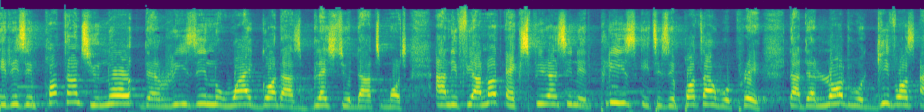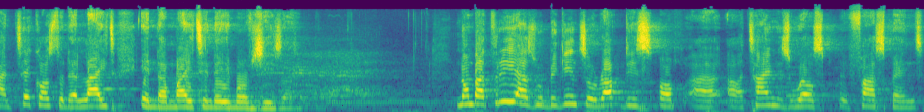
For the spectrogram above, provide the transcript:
It is important you know the reason why God has blessed you that much. And if you are not experiencing it, please, it is important we pray that the Lord will give us and take us to the light in the mighty name of Jesus. Number three, as we begin to wrap this up, uh, our time is well fast spent.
